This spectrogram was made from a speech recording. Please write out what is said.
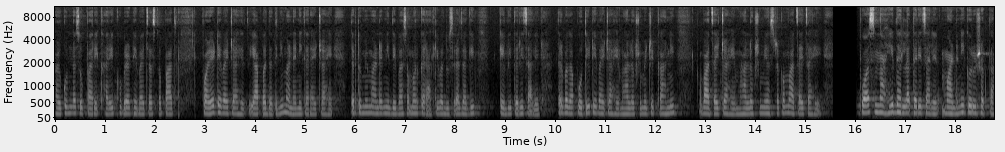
हळकुंड सुपारी खारी खोबरं ठेवायचं असतं. पाच फळे ठेवायचे आहेत. या पद्धतीने मांडणी करायची आहे. तर तुम्ही मांडणी देवासमोर करा किंवा दुसऱ्या जागी केली तरी चालेल. तर बघा पोती ठेवायची आहे. महालक्ष्मीची कहाणी वाचायची आहे. महालक्ष्मी अष्टकम वाचायचं आहे. उपवास नाही धरला तरी चालेल. मांडणी करू शकता.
